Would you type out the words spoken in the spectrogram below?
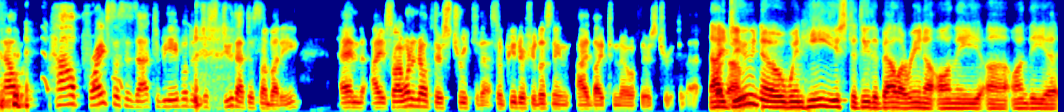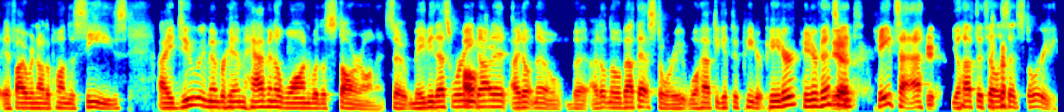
Now, how priceless is that to be able to just do that to somebody? And I, so I want to know if there's truth to that. So, Peter, if you're listening, I'd like to know if there's truth to that. I do um, know when he used to do the ballerina on the uh, on the uh, if I were not upon the seas. I do remember him having a wand with a star on it. So maybe that's where he Oh. got it. I don't know, but I don't know about that story. We'll have to get to Peter. Peter, Peter Vincent, pizza. Yeah. You'll have to tell us that story.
